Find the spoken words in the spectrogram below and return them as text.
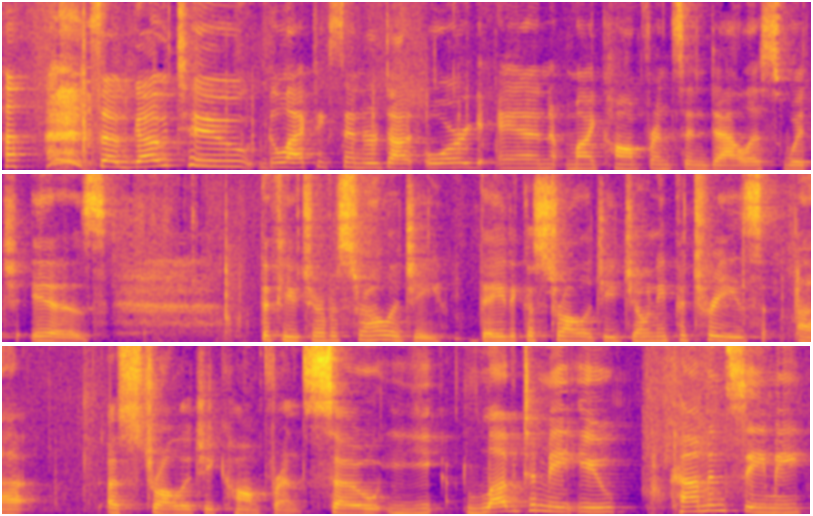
so go to galacticcenter.org and my conference in Dallas, which is the future of astrology, Vedic astrology, Joni Patry's uh, astrology conference. So love to meet you. Come and see me.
